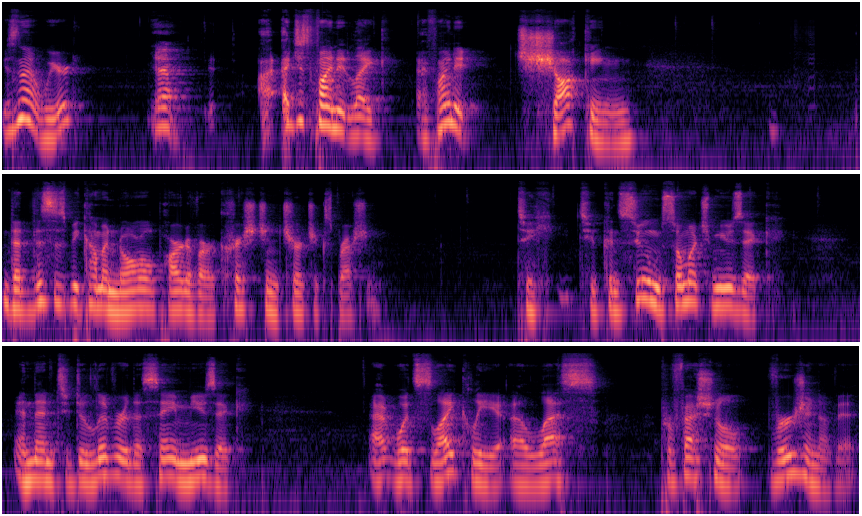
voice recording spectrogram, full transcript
Isn't that weird? Yeah. I, I just find it like I find it shocking that this has become a normal part of our Christian church expression. To to consume so much music and then to deliver the same music at what's likely a less professional version of it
